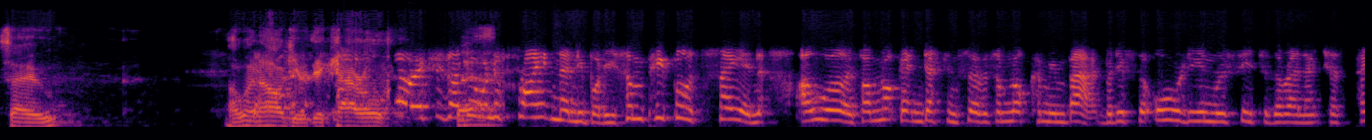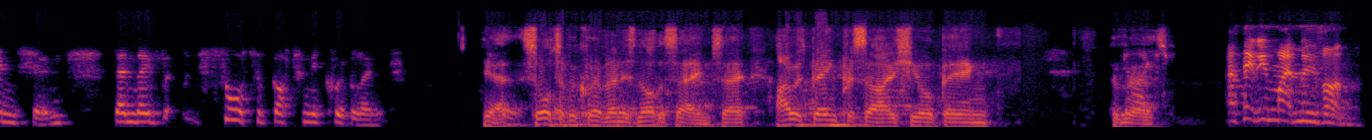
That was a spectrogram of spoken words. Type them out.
so I won't yeah. argue with you, Carole. No, because I don't want to frighten anybody. Some people are saying, "Oh well, if I'm not getting death in service, I'm not coming back." But if they're already in receipt of their NHS pension, then they've sort of got an equivalent. Yeah, sort of equivalent is not the same. So I was being precise. You're being perverse. I think we might move on.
